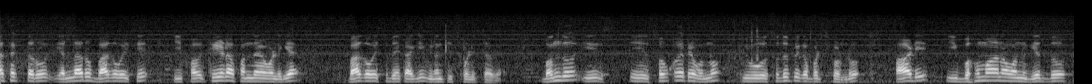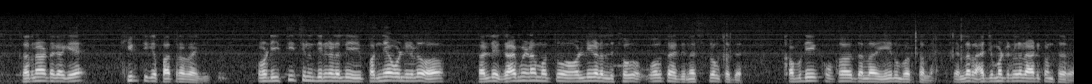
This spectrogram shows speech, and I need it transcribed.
ಆಸಕ್ತರು ಎಲ್ಲರೂ ಭಾಗವಹಿಸಿ ಈ ಪ, ಕ್ರೀಡಾ ಪಂದ್ಯಾವಳಿಗೆ ಭಾಗವಹಿಸಬೇಕಾಗಿ ವಿನಂತಿಸಿಕೊಳ್ಳುತ್ತೇವೆ. ಬಂದು ಈ ಈ ಸೌಕರ್ಯವನ್ನು ನೀವು ಸದುಪಯೋಗಪಡಿಸಿಕೊಂಡು ಆಡಿ ಈ ಬಹುಮಾನವನ್ನು ಗೆದ್ದು ಕರ್ನಾಟಕಕ್ಕೆ ಕೀರ್ತಿಗೆ ಪಾತ್ರರಾಗಿ. ನೋಡಿ, ಇತ್ತೀಚಿನ ದಿನಗಳಲ್ಲಿ ಪಂದ್ಯಾವಳಿಗಳು ಹಳ್ಳಿ ಗ್ರಾಮೀಣ ಮತ್ತು ಹಳ್ಳಿಗಳಲ್ಲಿ ಸೋ, ಹೋಗ್ತಾ ಇದೆ, ನಶಿಸಿ ಹೋಗ್ತದೆ. ಕಬಡ್ಡಿ ಖೋಖೋದೆಲ್ಲ ಏನು ಬರ್ತಲ್ಲ. ಎಲ್ಲ ರಾಜ್ಯ ಮಟ್ಟಗಳಲ್ಲಿ ಆಡ್ಕೊತಾರೆ.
